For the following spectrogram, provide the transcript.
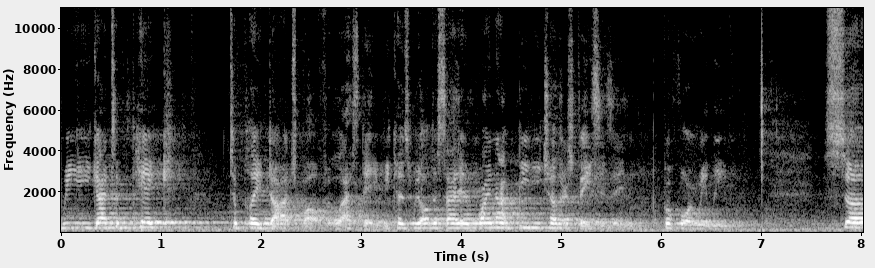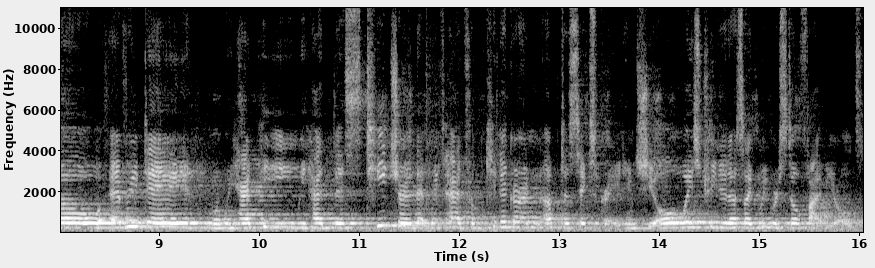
We got to pick to play dodgeball for the last day because we all decided why not beat each other's faces in before we leave. So every day when we had PE, we had this teacher that we've had from kindergarten up to sixth grade, and she always treated us like we were still five-year-olds.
